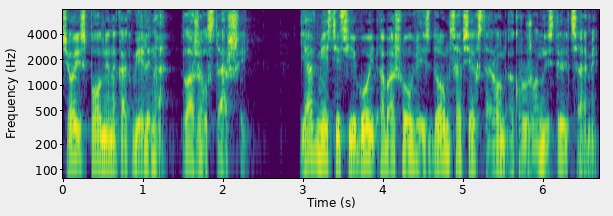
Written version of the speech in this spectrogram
«Все исполнено, как велено», — доложил старший. Я вместе с Егой обошел весь дом, со всех сторон окруженный стрельцами.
